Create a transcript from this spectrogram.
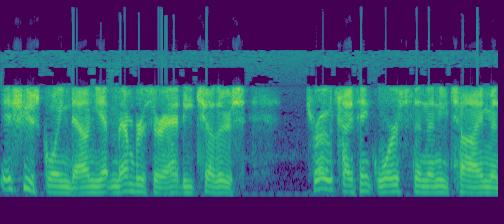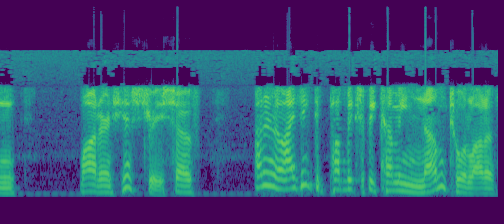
issues going down, yet members are at each other's throats, I think worse than any time in modern history. So I don't know. I think the public's becoming numb to a lot of,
